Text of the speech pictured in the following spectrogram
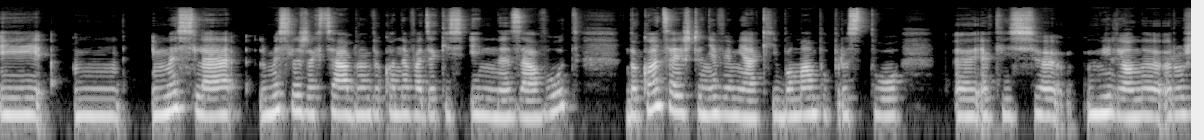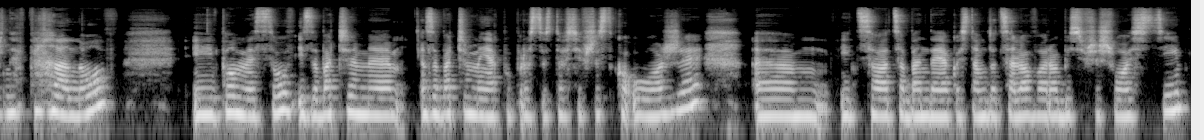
I, mm, i myślę, myślę, że chciałabym wykonywać jakiś inny zawód. Do końca jeszcze nie wiem jaki, bo mam po prostu e, jakiś e, milion różnych planów i pomysłów i zobaczymy, zobaczymy jak po prostu to się wszystko ułoży um, i co, co będę jakoś tam docelowo robić w przyszłości,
